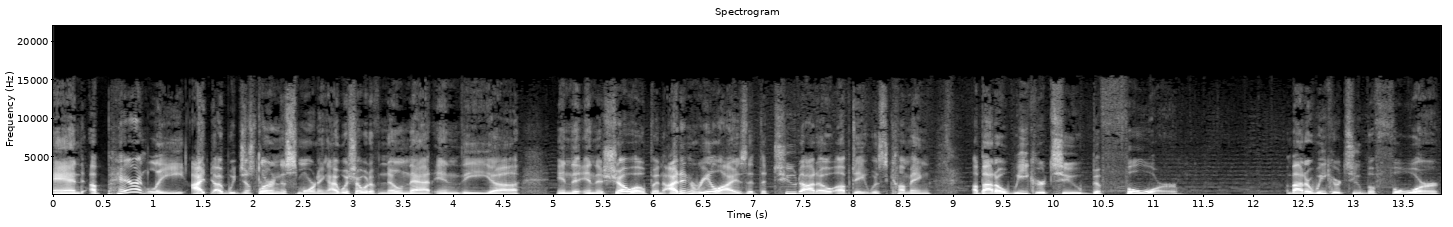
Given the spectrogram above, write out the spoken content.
and apparently, I, I, we just learned this morning. I wish I would have known that in the uh, in the in the show open. I didn't realize that the 2.0 update was coming about a week or two before, about a week or two before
